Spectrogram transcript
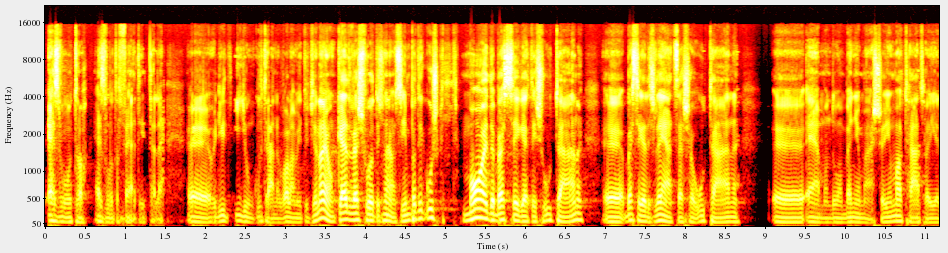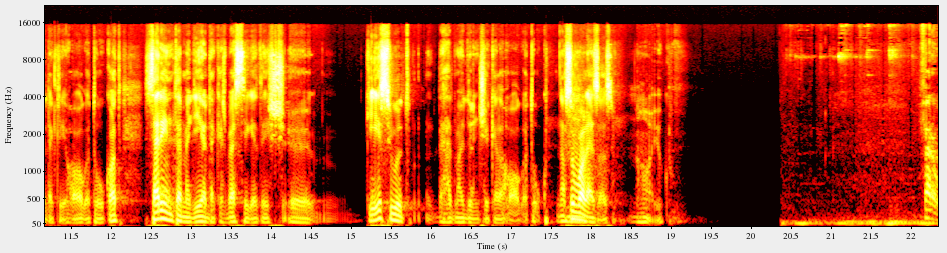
Ez volt a, ez volt a feltétele, hogy így- ígyunk utána valamit. Úgyhogy nagyon kedves volt, és nagyon szimpatikus. Majd a beszélgetés után, a beszélgetés lejátszása után elmondom a benyomásaimat, hát ha érdekli a hallgatókat. Szerintem egy érdekes beszélgetés készült, de hát majd döntsék el a hallgatók. Na szóval ez az. Na, halljuk. Feró,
